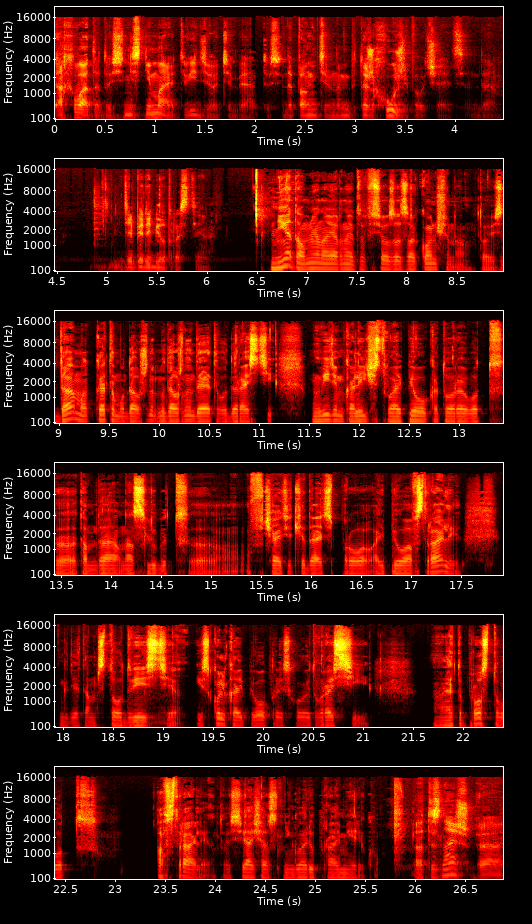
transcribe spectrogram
охвата, то есть не снимают видео тебя, то есть дополнительно, даже хуже получается, да. Я перебил, прости. Нет, а у меня, наверное, это все закончено. То есть, да, мы к этому должны, мы должны до этого дорасти. Мы видим количество IPO, которое вот э, там, да, у нас любят э, в чате кидать про IPO Австралии, где там 100-200, и сколько IPO происходит в России. А это просто вот Австралия. То есть я сейчас не говорю про Америку. А ты знаешь, э,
